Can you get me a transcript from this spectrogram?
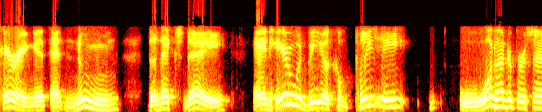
carrying it at noon the next day and here would be a completely 100%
